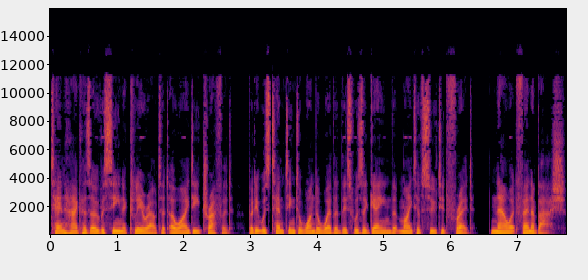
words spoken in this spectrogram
Ten Hag has overseen a clear-out at Old Trafford, but it was tempting to wonder whether this was a game that might have suited Fred, now at Fenerbahce.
